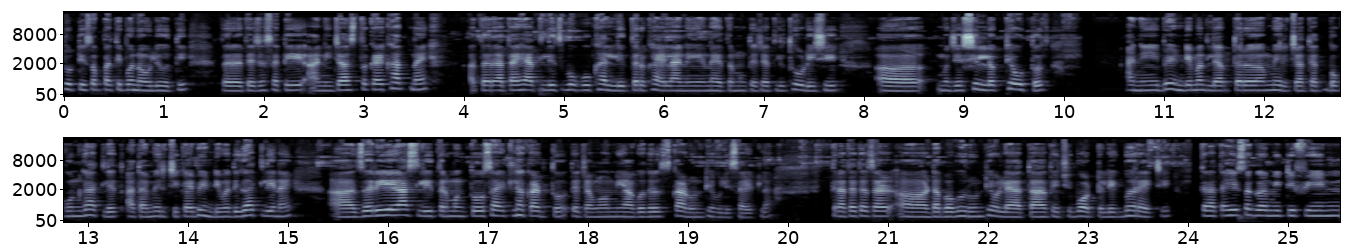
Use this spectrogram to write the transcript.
छोटी चपाती बनवली होती. तर त्याच्यासाठी आणि जास्त काही खात नाही. तर आता ह्यातलीच बघू खाल्ली तर खायला आणि नाहीतर मग त्याच्यातली थोडीशी म्हणजे शिल्लक ठेवतोच. आणि भेंडीमधल्या तर मिरच्या त्यात बघून घातलेत. आता मिरची काय भेंडीमध्ये घातली नाही. जरी असली तर मग तो साईडला काढतो. त्याच्यामुळं मी अगोदरच काढून ठेवली साईडला. तर आता त्याचा डबा भरून ठेवला आहे आता त्याची बॉटल एक भरायची. तर आता हे सगळं मी टिफिन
